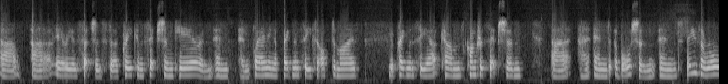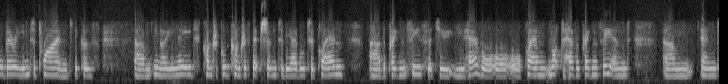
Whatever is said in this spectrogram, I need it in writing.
uh, uh, areas such as uh, preconception care and, and, and planning a pregnancy to optimise your pregnancy outcomes, contraception, uh, and abortion. And these are all very intertwined because, um, you know, you need contra- good contraception to be able to plan uh, the pregnancies that you, you have or, or, or plan not to have a pregnancy and um, and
